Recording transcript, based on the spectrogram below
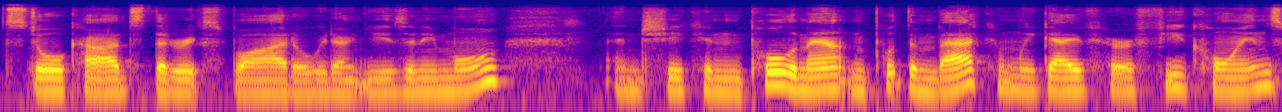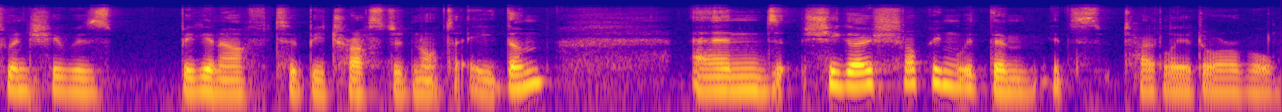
store cards that are expired or we don't use anymore. And she can pull them out and put them back. And we gave her a few coins when she was big enough to be trusted not to eat them and she goes shopping with them. It's totally adorable.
